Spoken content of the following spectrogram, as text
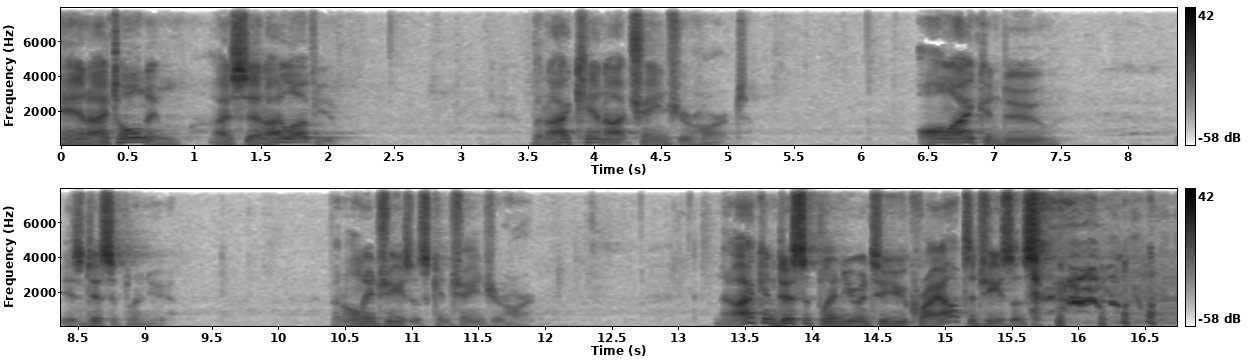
And I told him, I said, I love you, but I cannot change your heart. All I can do is discipline you. But only Jesus can change your heart. Now, I can discipline you until you cry out to Jesus.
